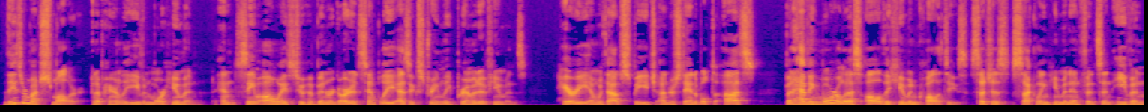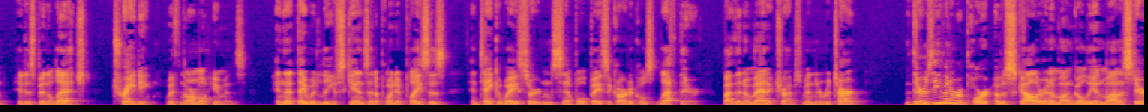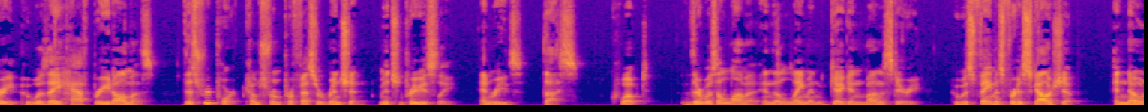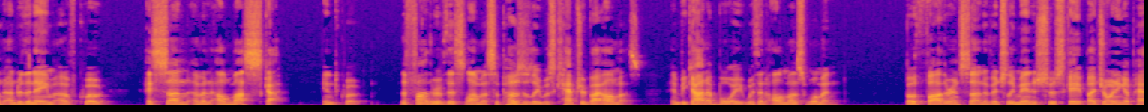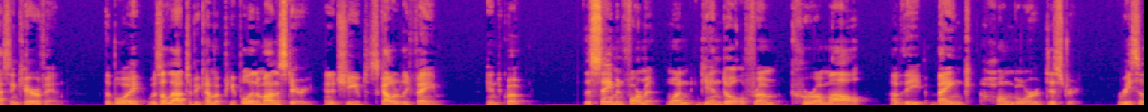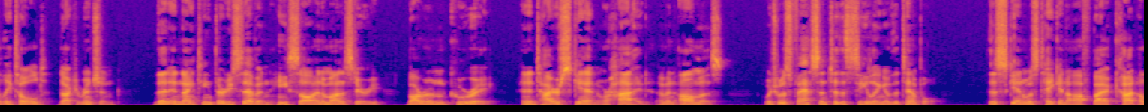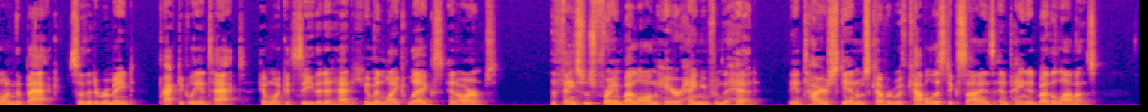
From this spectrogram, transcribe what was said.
these are much smaller, and apparently even more human, and seem always to have been regarded simply as extremely primitive humans, hairy and without speech, understandable to us, but having more or less all the human qualities, such as suckling human infants, and even, it has been alleged, trading with normal humans, in that they would leave skins at appointed places and take away certain simple basic articles left there by the nomadic tribesmen in return. There is even a report of a scholar in a Mongolian monastery who was a half breed Almas. This report comes from Professor Rinchen, mentioned previously, and reads thus quote, There was a Lama in the Laman Gegen monastery who was famous for his scholarship and known under the name of quote, a son of an Almaska. The father of this Lama supposedly was captured by Almas and begot a boy with an Almas woman both father and son eventually managed to escape by joining a passing caravan. The boy was allowed to become a pupil in a monastery and achieved scholarly fame. The same informant, one Gendul from Kuramal of the Bank Hongor district, recently told Dr. Rinchen that in 1937 he saw in a monastery Barun Kure, an entire skin or hide of an almas which was fastened to the ceiling of the temple. This skin was taken off by a cut along the back so that it remained practically intact, and one could see that it had human like legs and arms. The face was framed by long hair hanging from the head. The entire skin was covered with Kabbalistic signs and painted by the lamas.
